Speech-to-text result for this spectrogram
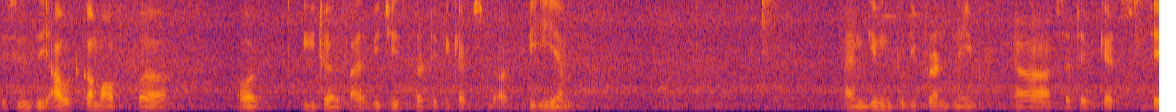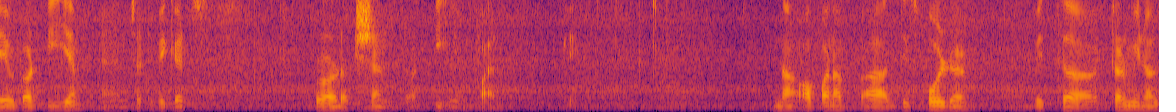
this is the outcome of uh, our p12 file which is certificates.pem I am giving two different name uh, certificates dev.pem and certificates production.pem file. Okay. Now open up uh, this folder with uh, terminal.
